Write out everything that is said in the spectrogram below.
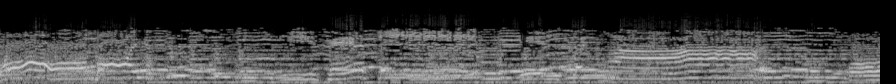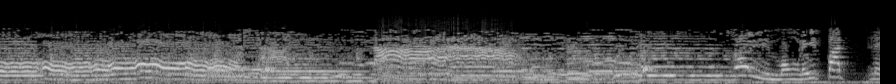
可愛，而且啲變色啊愛人啊，雖夢你不離棄。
